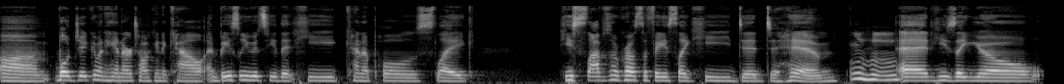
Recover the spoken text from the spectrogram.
um, well, Jacob and Hannah are talking to Cal, and basically you would see that he kind of pulls like, he slaps him across the face like he did to him, mm-hmm. and he's like, yo.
